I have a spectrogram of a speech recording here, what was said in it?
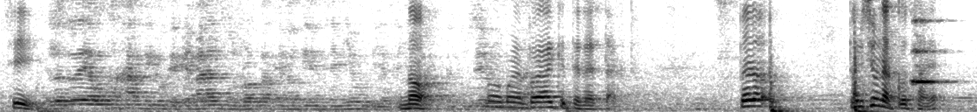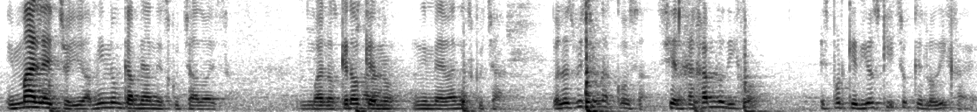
Sí. El otro día un jajam dijo que quemaran sus ropas que no tienen señor y así. No. No, bueno, pues hay que tener tacto. Pero, te voy a decir una cosa, ¿eh? Y mal hecho, y a mí nunca me han escuchado eso. bueno, creo que no, ni me van a escuchar. Pero les voy a decir una cosa. Si el jajam lo dijo, es porque Dios quiso que lo diga. ¿eh?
